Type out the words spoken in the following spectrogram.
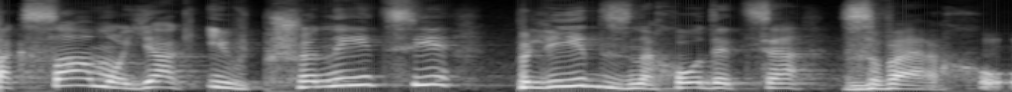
так само як і в пшениці, плід знаходиться зверху.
